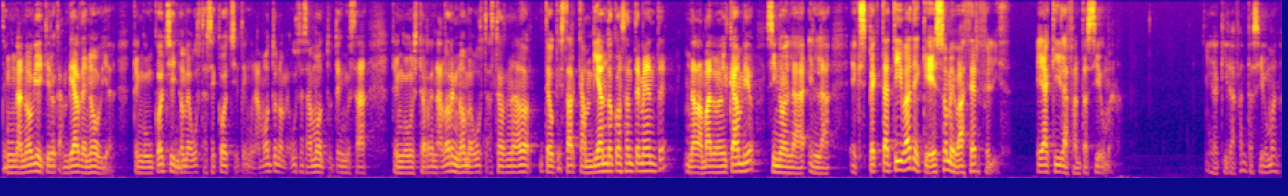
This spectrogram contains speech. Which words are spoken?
Tengo una novia y quiero cambiar de novia. Tengo un coche y no me gusta ese coche. Tengo una moto, no me gusta esa moto. Tengo, esa, tengo este ordenador y no me gusta este ordenador. Tengo que estar cambiando constantemente, nada malo en el cambio, sino en la, en la expectativa de que eso me va a hacer feliz. He aquí la fantasía humana. Y aquí la fantasía humana.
